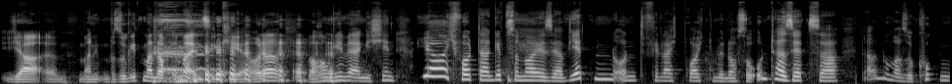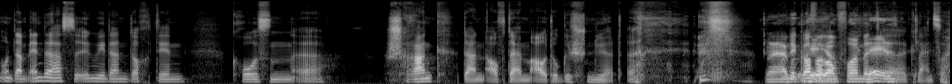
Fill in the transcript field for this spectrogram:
Ja, ähm, man, so geht man doch immer ins Ikea, oder? Warum gehen wir eigentlich hin? Ja, ich wollte, da gibt es so neue Servietten und vielleicht bräuchten wir noch so Untersetzer. Da nur mal so gucken und am Ende hast du irgendwie dann doch den großen äh, Schrank dann auf deinem Auto geschnürt. naja, und den Kofferraum okay, ja. voll mit nee, äh, Kleinzeug.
